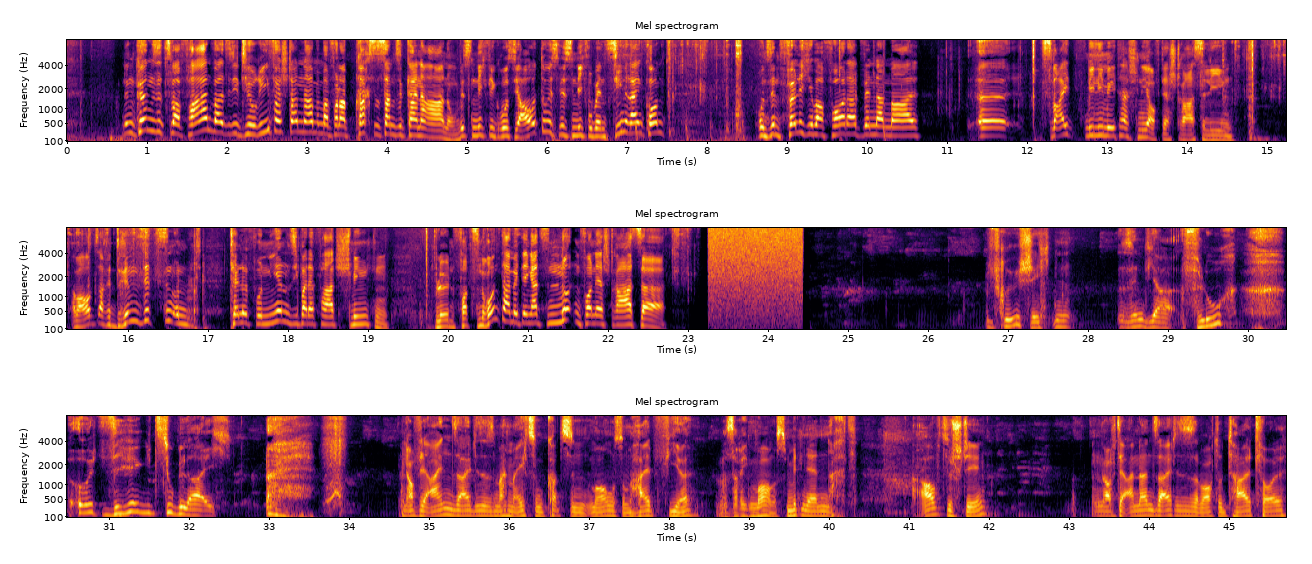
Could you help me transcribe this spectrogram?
dann können sie zwar fahren, weil sie die Theorie verstanden haben, aber von der Praxis haben sie keine Ahnung. Wissen nicht, wie groß ihr Auto ist, wissen nicht, wo Benzin reinkommt und sind völlig überfordert, wenn dann mal äh, zwei Millimeter Schnee auf der Straße liegen. Aber Hauptsache drin sitzen und telefonieren und sich bei der Fahrt schminken. Blöden Fotzen runter mit den ganzen Nutten von der Straße. Frühschichten sind ja Fluch und Segen zugleich. Auf der einen Seite ist es manchmal echt zum Kotzen, morgens um halb vier, was sag ich morgens, mitten in der Nacht, aufzustehen. Und auf der anderen Seite ist es aber auch total toll,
